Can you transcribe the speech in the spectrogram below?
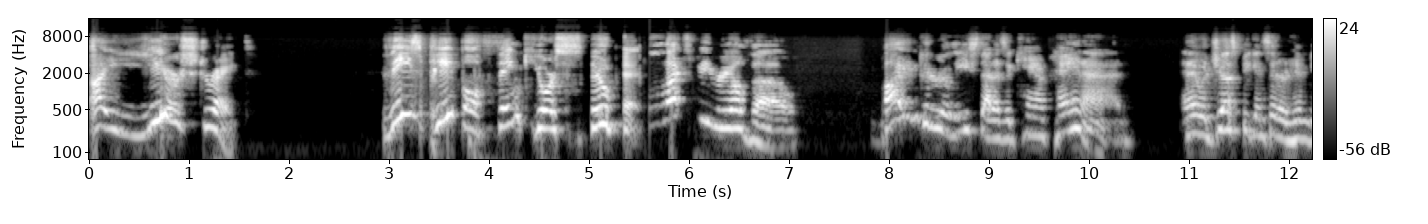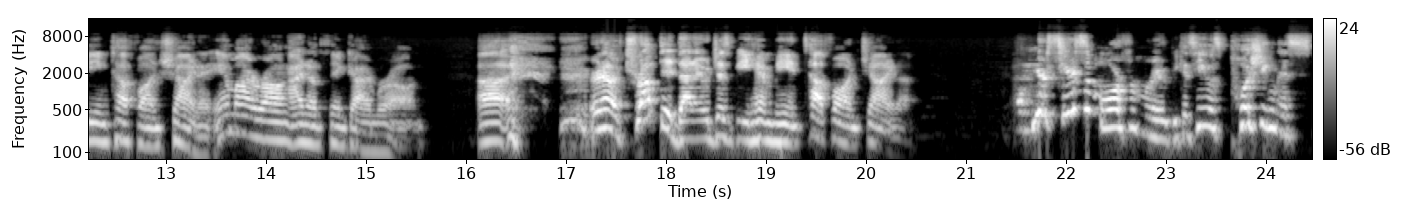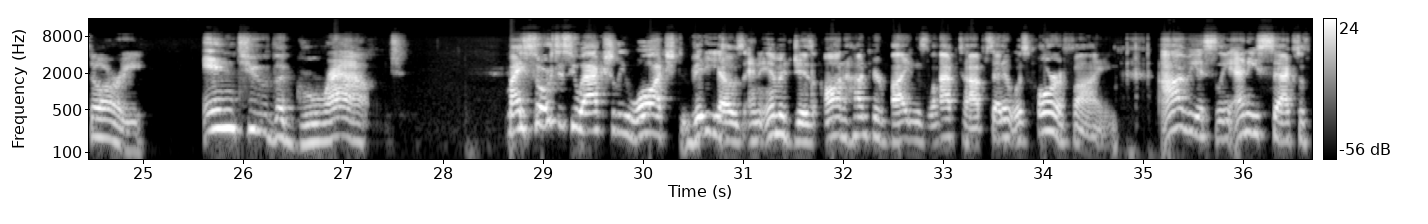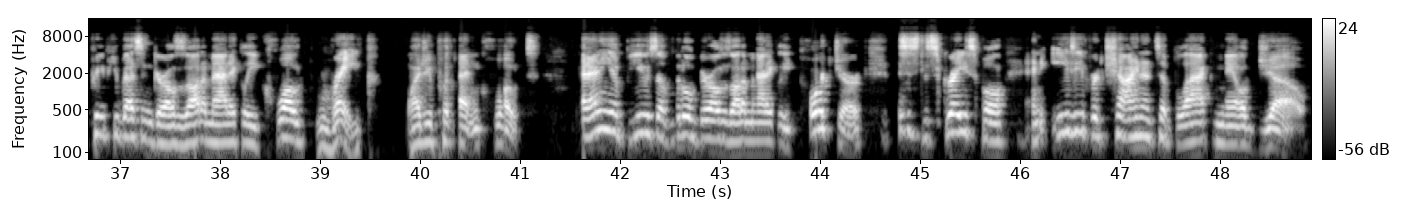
A year straight. These people think you're stupid. Let's be real though. Biden could release that as a campaign ad, and it would just be considered him being tough on China. Am I wrong? I don't think I'm wrong. Uh, or no, if Trump did that, it would just be him being tough on China. Uh, here's here's some more from Root because he was pushing this story into the ground. My sources who actually watched videos and images on Hunter Biden's laptop said it was horrifying. Obviously, any sex with prepubescent girls is automatically, quote, rape. Why'd you put that in quote? And any abuse of little girls is automatically torture. This is disgraceful and easy for China to blackmail Joe.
